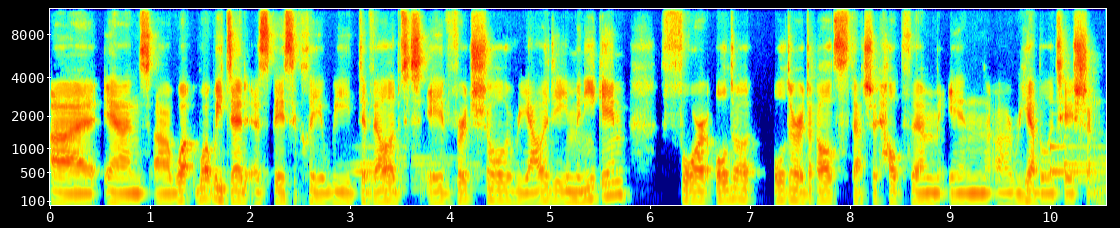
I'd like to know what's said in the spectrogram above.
Uh, and what, what we did is basically we developed a virtual reality mini game for older, older adults that should help them in rehabilitation.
